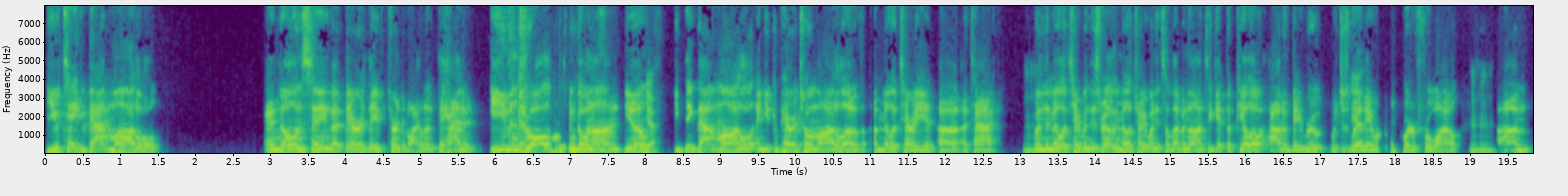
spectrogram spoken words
you take that model and no one's saying that they're they've turned violent. They haven't, even yeah. through all of what's been going on. You know, yeah. you take that model and you compare it to a model of a military uh, attack. Mm-hmm. When the military, when the Israeli military went into Lebanon to get the PLO out of Beirut, which is where yeah. they were headquartered for a while, mm-hmm. um,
